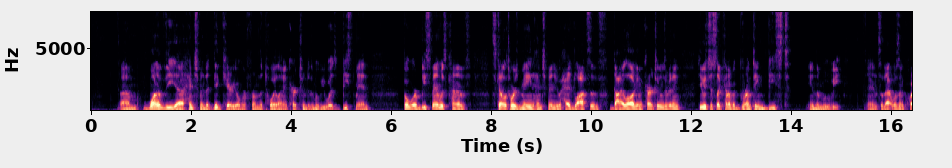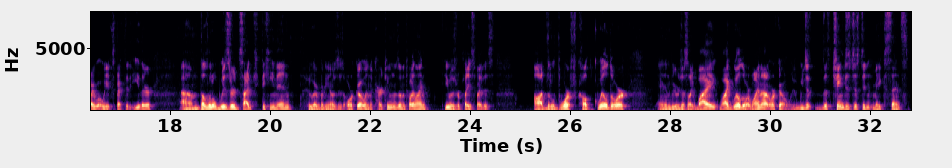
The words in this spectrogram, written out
Um, one of the uh, henchmen that did carry over from the toy line and cartoon to the movie was Beastman, but where Beastman was kind of Skeletor's main henchman who had lots of dialogue in the cartoons, everything, he was just like kind of a grunting beast in the movie. and so that wasn't quite what we expected either. Um, the little wizard sidekick to He Man, who everybody knows is Orko in the cartoons on the toy line, he was replaced by this odd little dwarf called Gwildor. And we were just like, why, why Gwildor? Why not Orko? We just the changes just didn't make sense.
